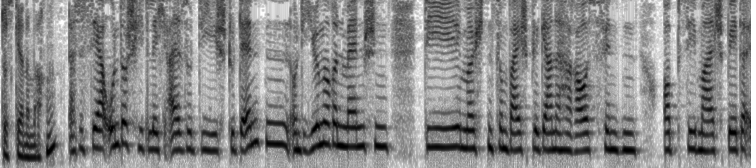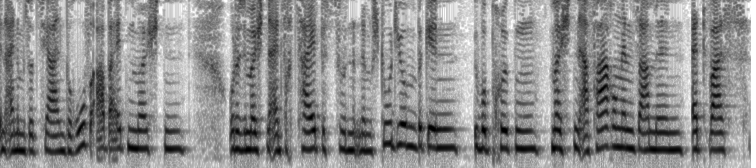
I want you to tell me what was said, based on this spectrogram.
das gerne machen? Das ist sehr unterschiedlich. Also die Studenten und die jüngeren Menschen, die möchten zum Beispiel gerne herausfinden, ob sie mal später in einem sozialen Beruf arbeiten möchten oder sie möchten einfach Zeit bis zu einem Studium beginnen überbrücken, möchten Erfahrungen sammeln, etwas,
